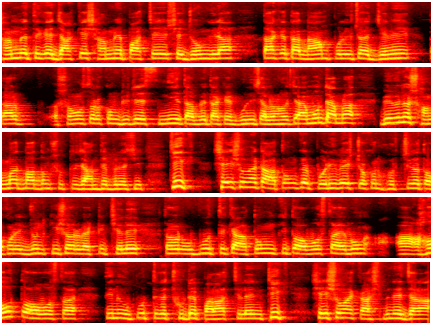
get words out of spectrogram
সামনে থেকে যাকে সামনে পাচ্ছে সেই জঙ্গিরা, তাকে তার নাম পরিচয় জেনে তার সমস্ত রকম ডিটেলস নিয়ে তারপরে তাকে গুলি চালানো হচ্ছে এমনটা আমরা বিভিন্ন সংবাদ মাধ্যম সূত্রে জানতে পেরেছি। ঠিক সেই সময় একটা আতঙ্কের পরিবেশ যখন হচ্ছিল, তখন একজন কিশোর ব্যক্তির ছেলে তখন উপর থেকে আতঙ্কিত অবস্থা এবং আহত অবস্থায় তিনি উপর থেকে ছুটে পালাচ্ছিলেন। ঠিক সেই সময় কাশ্মীরের যারা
